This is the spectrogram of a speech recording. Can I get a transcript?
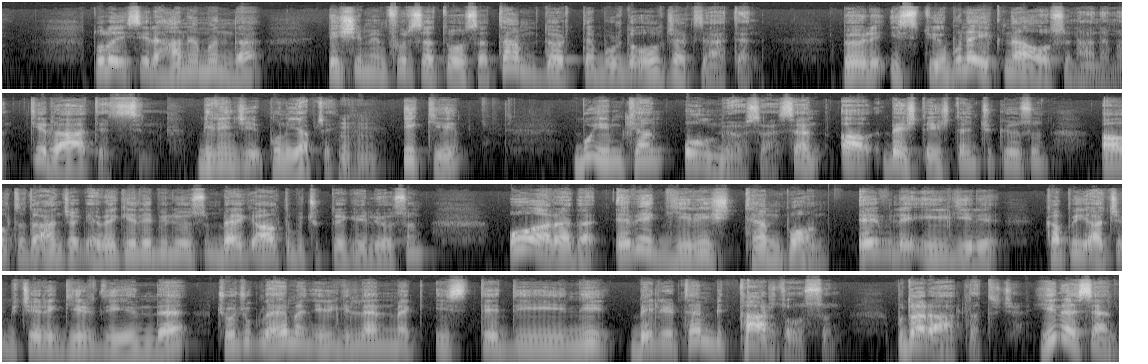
Dolayısıyla hanımın da eşimin fırsatı olsa tam dörtte burada olacak zaten. Böyle istiyor. Buna ikna olsun hanımın ki rahat etsin. Birinci bunu yapacak. İki, Bu imkan olmuyorsa sen 5'te işten çıkıyorsun, 6'da ancak eve gelebiliyorsun, belki 6.30'da geliyorsun. O arada eve giriş tempon, evle ilgili kapıyı açıp içeri girdiğinde çocukla hemen ilgilenmek istediğini belirten bir tarz olsun. Bu da rahatlatıcı. Yine sen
